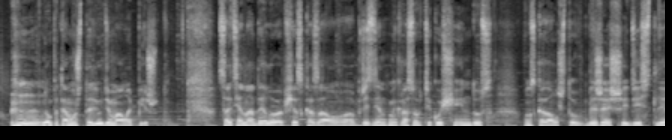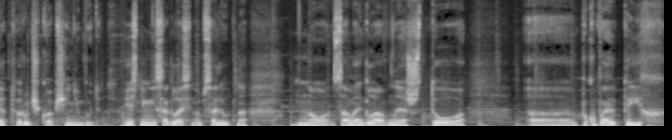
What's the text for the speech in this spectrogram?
ну, потому что люди мало пишут. Сатья Наделла вообще сказал, президент Microsoft, текущий индус, он сказал, что в ближайшие 10 лет ручек вообще не будет. Я с ним не согласен абсолютно, но самое главное, что покупают их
